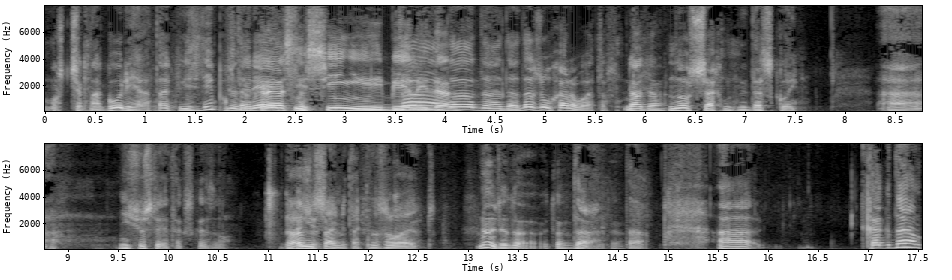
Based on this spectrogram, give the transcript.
может, Черногория, а так везде повторяется. Красный, синий и белый, да? Да, да, да, да, даже у хорватов. Да, да. Но с шахматной доской. А, ничего, что я так сказал. Даже? Они сами так называют. Ну, это да. Это, да, это, да. А, когда,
